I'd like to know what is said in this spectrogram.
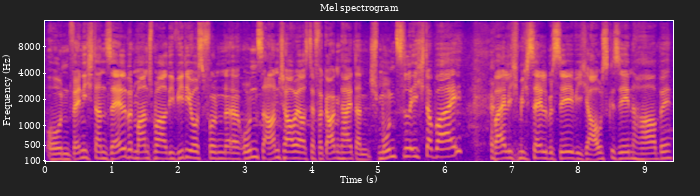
Und wenn ich dann selber manchmal die Videos von äh, uns anschaue aus der Vergangenheit, dann schmunzel ich dabei, weil ich mich selber sehe, wie ich ausgesehen habe.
